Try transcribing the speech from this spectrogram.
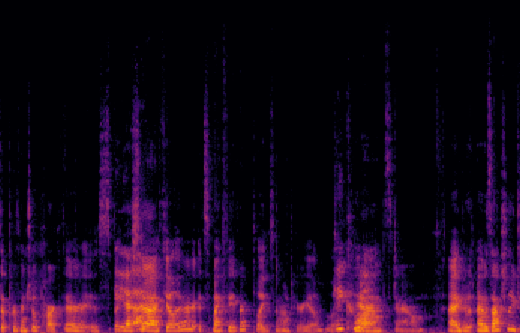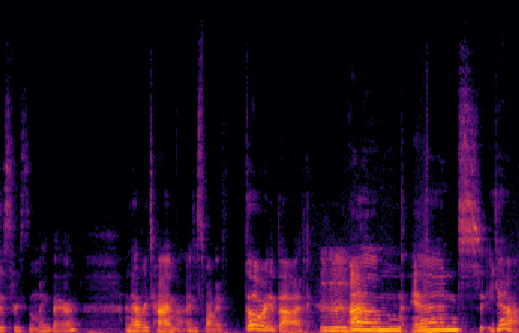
the provincial park there is Yeah? spectacular. It's my favorite place in Ontario. Like, Okay, cool. Hands down. I, d- I was actually just recently there, and every time I just want to go right back. Mm-hmm. Um, and yeah,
